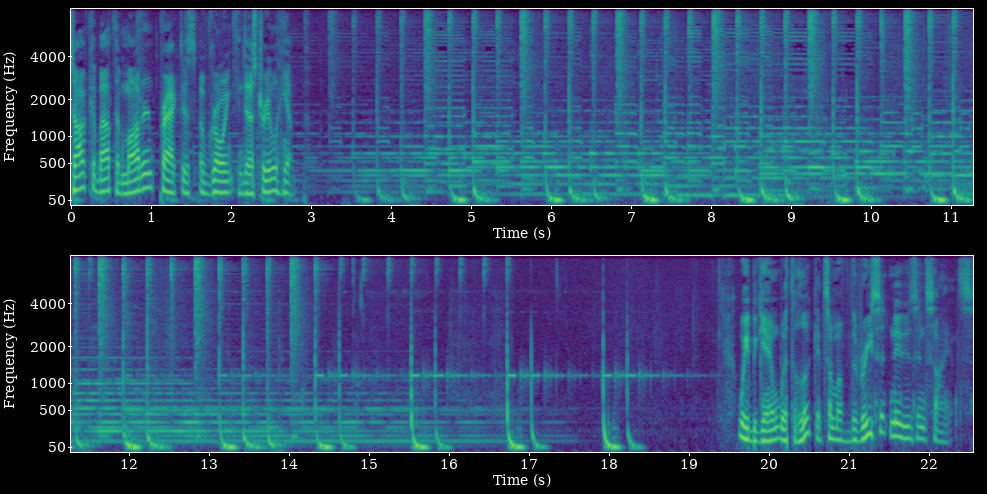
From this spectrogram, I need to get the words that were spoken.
talk about the modern practice of growing industrial hemp. We begin with a look at some of the recent news in science.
